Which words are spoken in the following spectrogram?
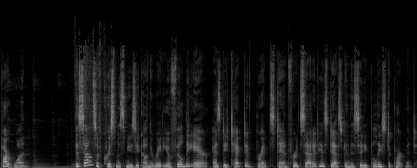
Part 1. The sounds of Christmas music on the radio filled the air as Detective Brent Stanford sat at his desk in the city police department.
